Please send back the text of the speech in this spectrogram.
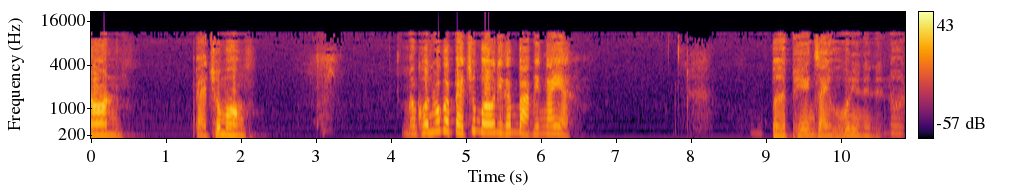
นอนแปดชั่วโมงบางคนว่าก็แปดชั่วโมงนี่ทำบาปยังไงอะ เปิดเพลงใส่หูนี่นี่นอน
